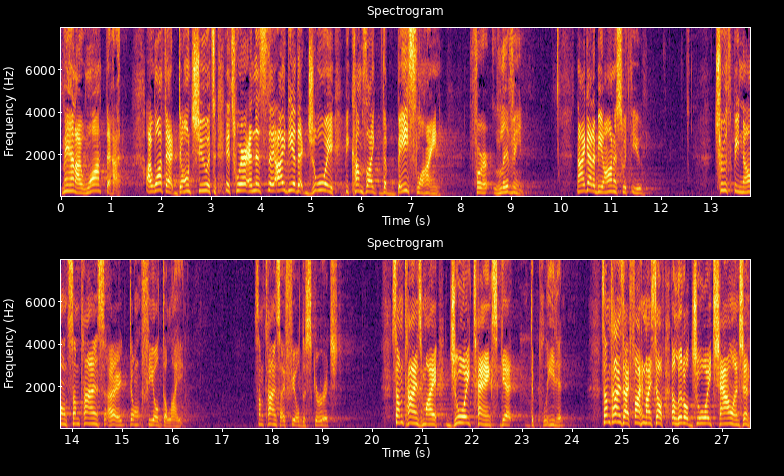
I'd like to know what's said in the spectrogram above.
Man, I want that. I want that, don't you? It's, it's where, and this the idea that joy becomes like the baseline for living. Now, I got to be honest with you. Truth be known, sometimes I don't feel delight. Sometimes I feel discouraged. Sometimes my joy tanks get depleted. Sometimes I find myself a little joy challenged and,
